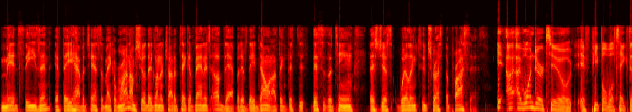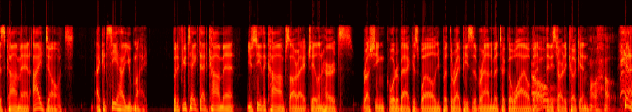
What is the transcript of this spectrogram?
mid-season if they have a chance to make a run i'm sure they're going to try to take advantage of that but if they don't i think that this is a team that's just willing to trust the process I, wonder too if people will take this comment. I don't. I could see how you might, but if you take that comment, you see the comps. All right, Jalen Hurts, rushing quarterback as well. You put the right pieces around him. It took a while, but Oh. then he oh. started cooking. oh yeah,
